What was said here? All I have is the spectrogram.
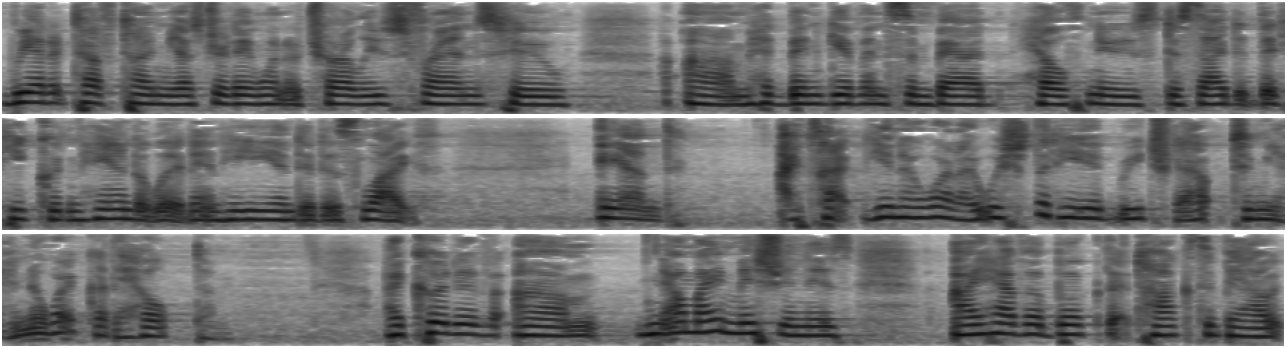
we had a tough time yesterday. One of Charlie's friends who um, had been given some bad health news decided that he couldn't handle it and he ended his life. And I thought, you know what? I wish that he had reached out to me. I know I could have helped him. I could have. Um, now, my mission is I have a book that talks about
